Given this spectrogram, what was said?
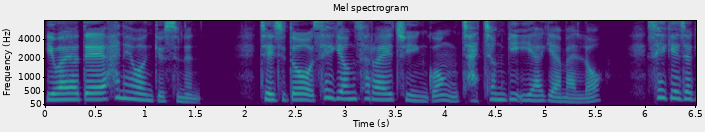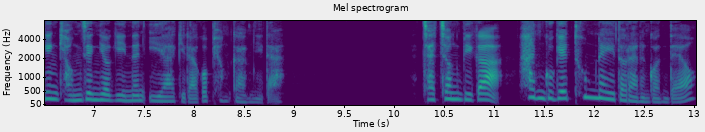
이화여대 한혜원 교수는 제주도 세경설화의 주인공 자청비 이야기야말로 세계적인 경쟁력이 있는 이야기라고 평가합니다. 자청비가 한국의 툼레이더라는 건데요.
